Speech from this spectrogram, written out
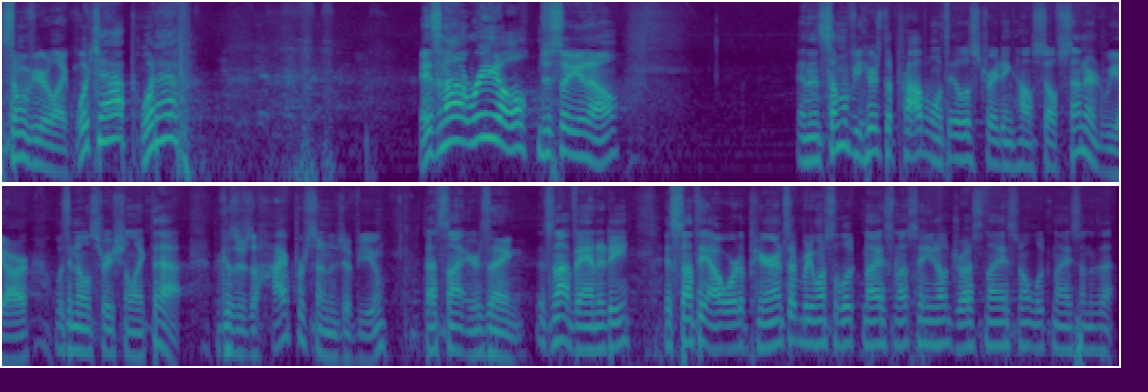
And some of you are like, which app? What app? it's not real, just so you know. And then some of you, here's the problem with illustrating how self centered we are with an illustration like that. Because there's a high percentage of you, that's not your thing. It's not vanity, it's not the outward appearance. Everybody wants to look nice. I'm not saying you don't dress nice, don't look nice, and that.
